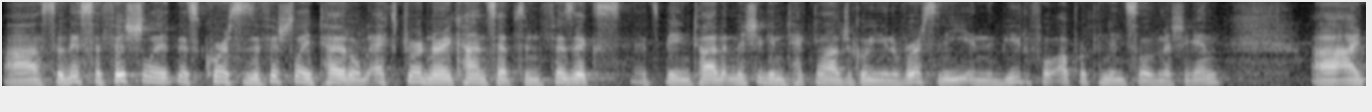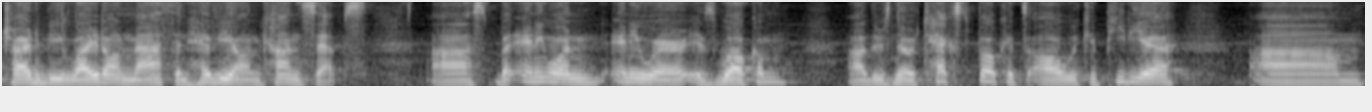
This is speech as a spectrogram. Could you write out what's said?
Uh, so this officially, this course is officially titled Extraordinary Concepts in Physics. It's being taught at Michigan Technological University in the beautiful Upper Peninsula of Michigan. Uh, I try to be light on math and heavy on concepts, uh, but anyone, anywhere is welcome. Uh, there's no textbook, it's all Wikipedia. Um,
